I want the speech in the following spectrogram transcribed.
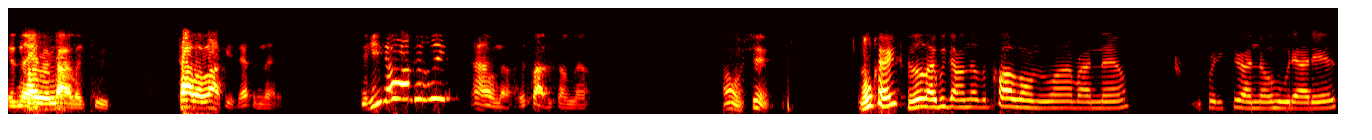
His name Tyler is Tyler too. Tyler Lockett, that's his name. Did he go off this week? I don't know. It's probably something else. Oh shit. Okay, it looks like we got another call on the line right now. I'm pretty sure I know who that is.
